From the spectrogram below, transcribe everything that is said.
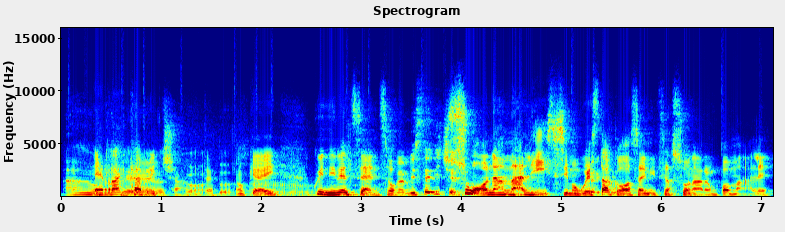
Ah, okay, è raccapricciante, ok? Quindi nel senso, dicendo... suona malissimo, questa Perché? cosa inizia a suonare un po' male.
